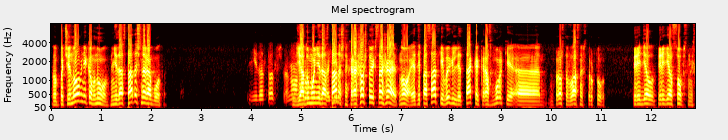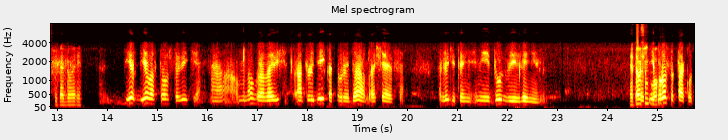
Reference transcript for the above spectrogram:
По чиновникам, ну, недостаточно работы недостаточно. Ну, а Я думаю, недостаточно. Посадили? Хорошо, что их сажают, но эти посадки выглядят так, как разборки э, просто властных структур. Передел, передел собственности, как говорит. Дело в том, что, видите, э, много зависит от людей, которые, да, обращаются. Люди-то не идут с заявлениями. Это То очень плохо. Не просто так вот.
